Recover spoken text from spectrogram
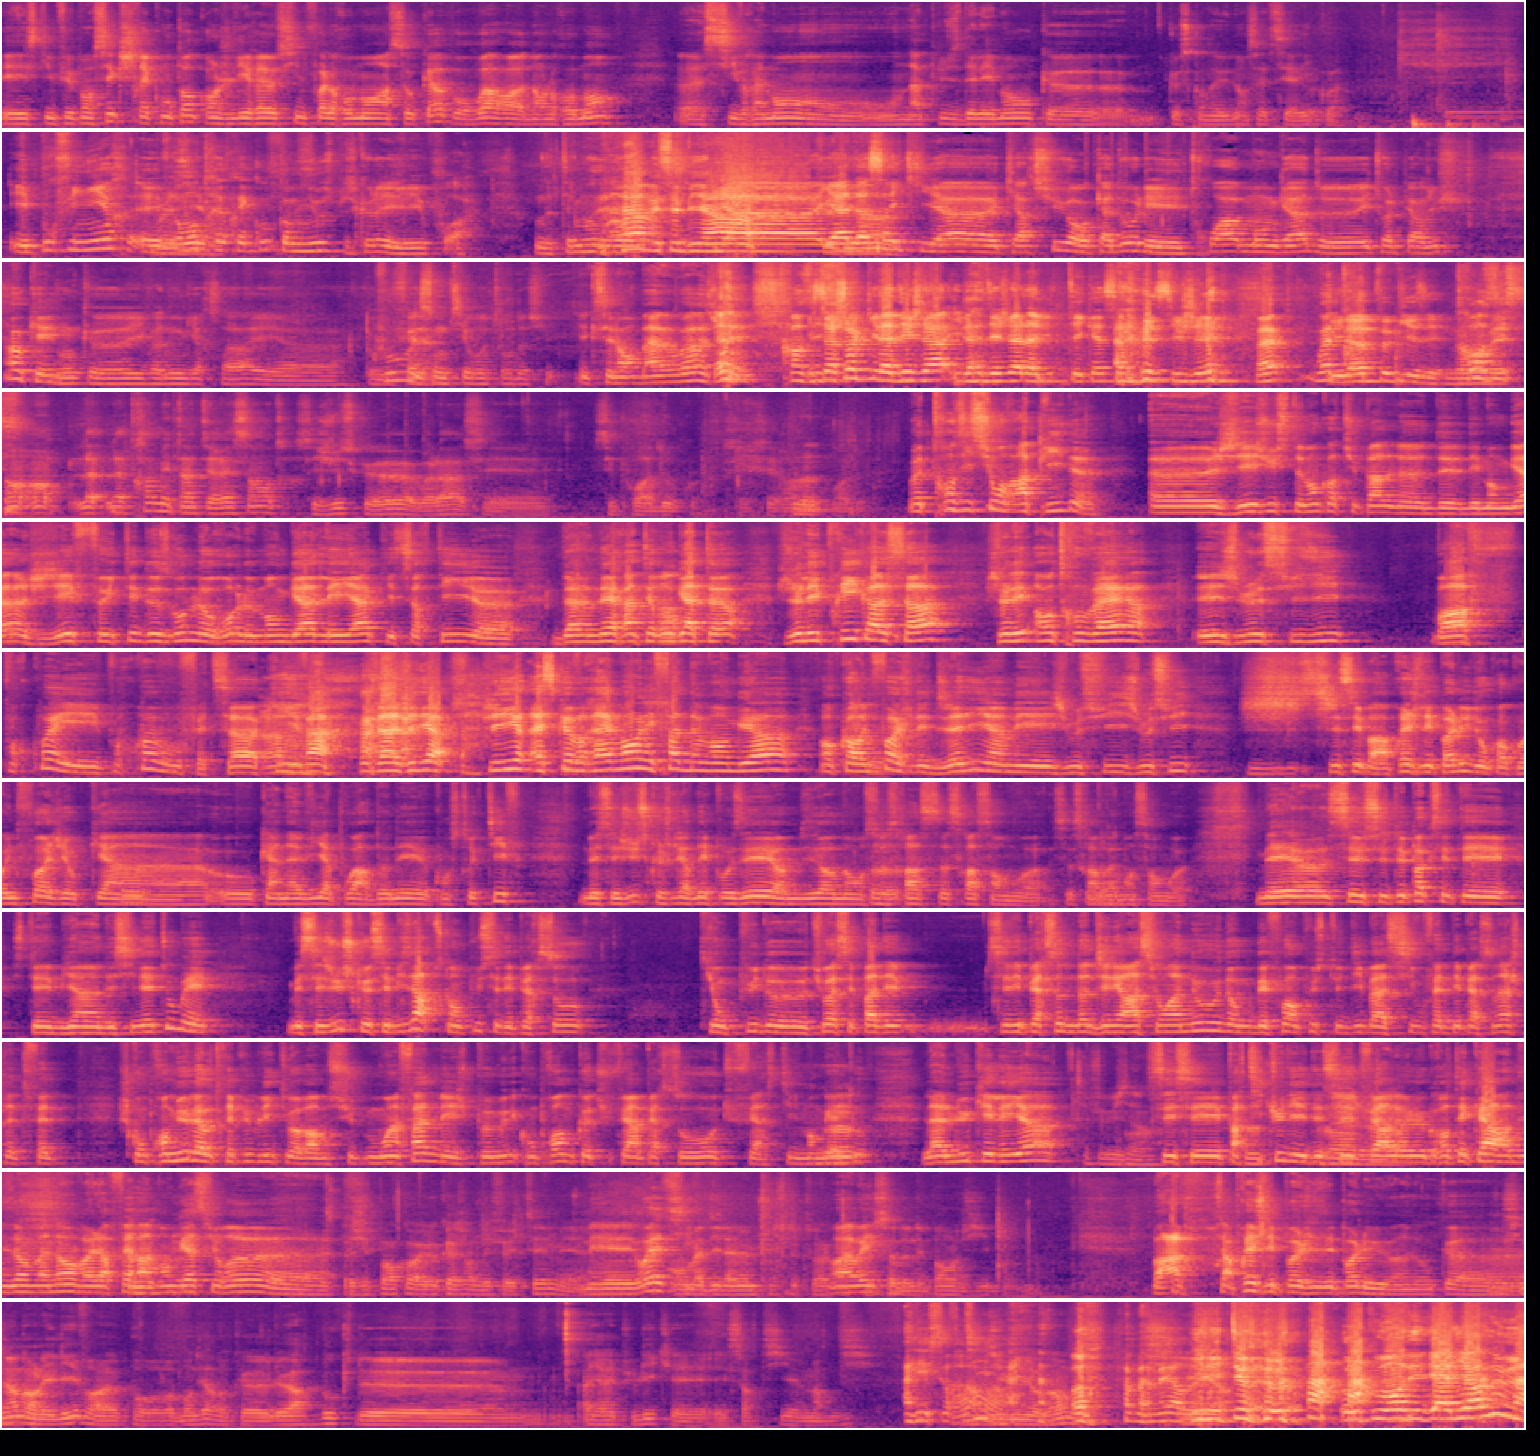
Et ce qui me fait penser que je serais content quand je lirai aussi une fois le roman Ahsoka pour voir euh, dans le roman euh, si vraiment on, on a plus d'éléments que, que ce qu'on a eu dans cette série. Quoi. Et pour finir, vraiment très très court comme news, puisque là, il est, on a tellement. Ah, mais c'est Il y bien! a, il y a. Adasai qui a, qui a reçu en cadeau les trois mangas de Étoile perdue. Ok, Donc euh, il va nous lire ça et euh, il Cool. fait son petit retour dessus. excellent. Bah ouais, je vais Et transition. sachant qu'il a déjà, il a déjà la vie de TK sur le sujet, Ouais, ouais, il est un peu biaisé. Non, mais en- en- la, la trame est intéressante. C'est juste que, voilà, c'est c'est pour ado, quoi. C'est- C'est vraiment Mm. pour ado. Votre transition rapide. Euh, j'ai justement, quand tu parles de- de- des mangas, j'ai feuilleté deux secondes le, le manga Leia qui est sorti euh, d'un air interrogateur. Je l'ai pris comme ça, je l'ai entrouvert et je me suis dit, bah, pourquoi, et, pourquoi vous faites ça? Qui va Enfin, je veux dire, je veux dire, est-ce que vraiment les fans de manga, encore une fois, je l'ai déjà dit, hein, mais je me suis, je me suis, je, je sais pas. Après, je l'ai pas lu, donc encore une fois, j'ai aucun, aucun avis à pouvoir donner euh, constructif. Mais c'est juste que je l'ai redéposé en me disant non, ce sera, ce sera sans moi. Ce sera vraiment sans moi. Mais euh, c'était pas que c'était c'était bien dessiné et tout, mais, mais c'est juste que c'est bizarre parce qu'en plus, c'est des persos qui ont plus de. Tu vois, c'est pas des. C'est des personnes de notre génération à nous, donc des fois en plus tu te dis, bah si vous faites des personnages, peut-être faites. Je comprends mieux la Haute République, tu vois, par exemple, je suis moins fan, mais je peux comprendre que tu fais un perso, tu fais un style manga et Mm. tout. Là, Luc et Leia, c'est particulier d'essayer Ouais, de faire le, le grand écart en disant maintenant on va leur faire un Mm. manga sur eux. euh, J'ai pas encore eu l'occasion de les feuilleter, mais, mais ouais, on m'a dit la même chose que toi. Ouais, que oui. Ça donnait pas envie. bon. Bah, pff, après, je, l'ai pas, je les ai pas lus, hein, donc. euh, Sinon, dans les livres, pour rebondir, donc, euh, le artbook de euh, High Republic est, est sorti euh, mardi, Ah, il est sorti Ah. 18 novembre. Ah bah merde Il était au, au courant des dernières news.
